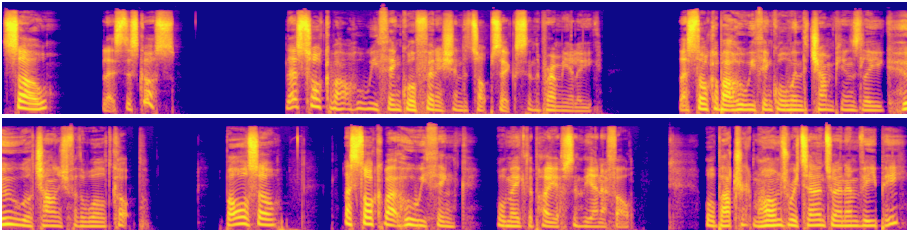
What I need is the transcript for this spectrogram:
So let's discuss. Let's talk about who we think will finish in the top six in the Premier League. Let's talk about who we think will win the Champions League, who will challenge for the World Cup. But also, Let's talk about who we think will make the playoffs in the NFL. Will Patrick Mahomes return to an MVP?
